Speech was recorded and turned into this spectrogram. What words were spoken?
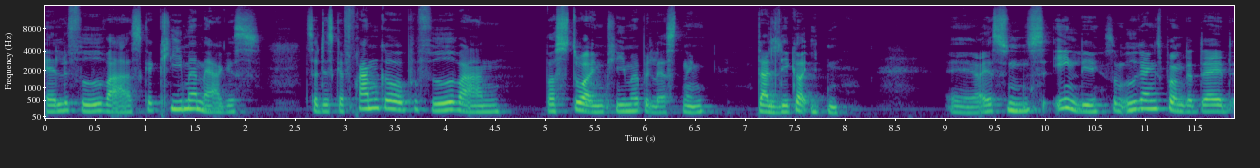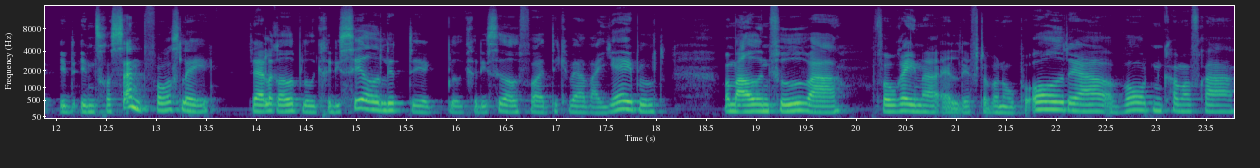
alle fødevarer skal klimamærkes, så det skal fremgå på fødevaren, hvor stor en klimabelastning der ligger i den. Øh, og jeg synes egentlig som udgangspunkt, at det er et, et interessant forslag. Det er allerede blevet kritiseret lidt. Det er blevet kritiseret for, at det kan være variabelt, hvor meget en fødevare forurener, alt efter hvornår på året det er, og hvor den kommer fra,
